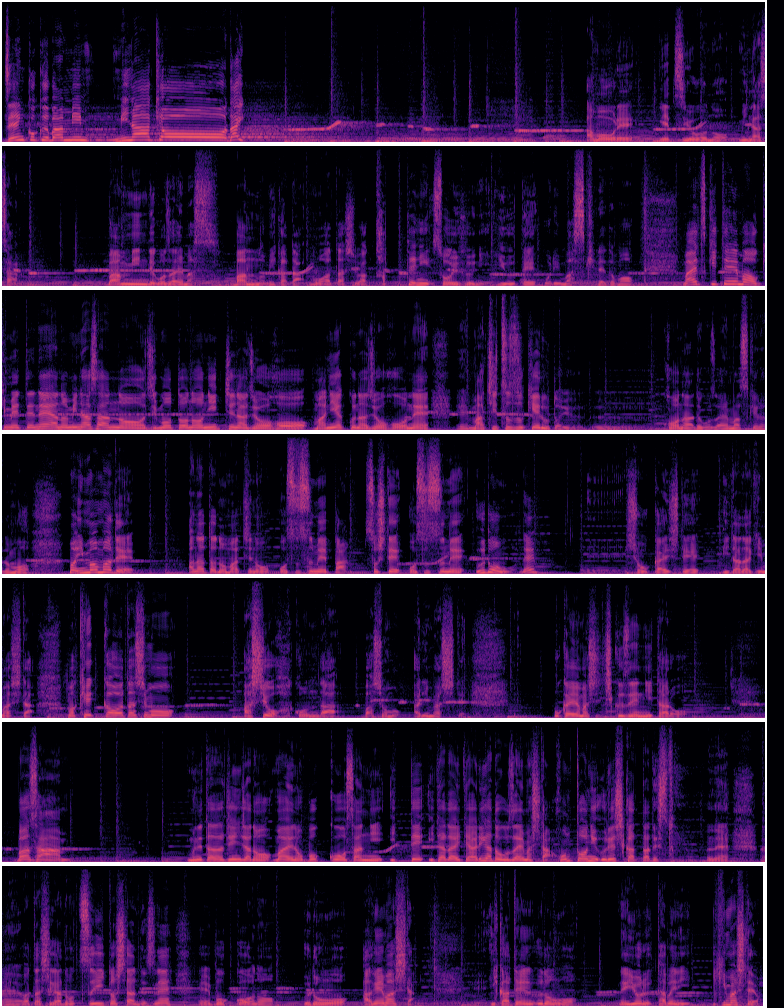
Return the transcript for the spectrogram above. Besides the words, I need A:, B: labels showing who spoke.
A: 全国万民皆兄弟。アモーレ月曜の皆さん万民でございます。万の味方。もう私は勝手にそういう風に言うておりますけれども。毎月テーマを決めてねあの皆さんの地元のニッチな情報マニアックな情報をね、えー待ち続けるというコーナーでございますけれども、まあ、今まであなたの町のおすすめパンそしておすすめうどんをね、紹介していただきました、まあ、結果私も足を運んだ場所もありまして岡山市筑前二太郎。ばあさん宗忠神社の前の牧光さんに行っていただいてありがとうございました。本当に嬉しかったです。というね、えー私があのツイートしたんですね、えー、牧光のうどんをあげました、えーイカ天うどんを、ね、夜食べに行きましたよ。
